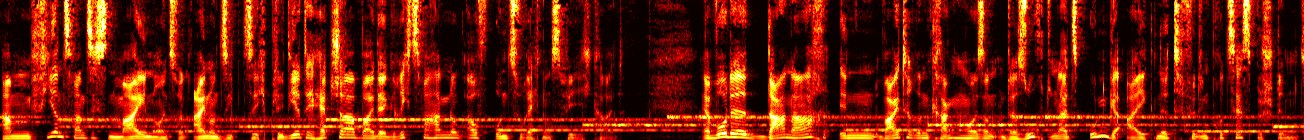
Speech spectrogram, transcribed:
Am 24. Mai 1971 plädierte Hatcher bei der Gerichtsverhandlung auf Unzurechnungsfähigkeit. Er wurde danach in weiteren Krankenhäusern untersucht und als ungeeignet für den Prozess bestimmt.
